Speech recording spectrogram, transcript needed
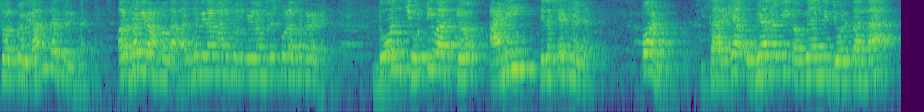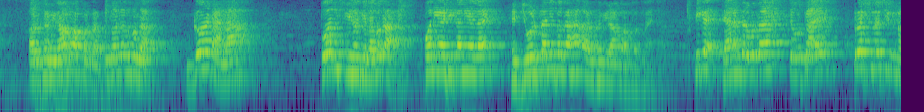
स्वल्पविराम दर्शवितात. अर्धविराम बघा अर्धविराम आणि स्वल्पविराममध्ये थोडासा फरक आहे. दोन छोटी वाक्य आणि हे लक्षात ठेवायचं पण सारख्या उभ्या नवी अव्ययांनी जोडताना अर्धविराम वापरतात. उदाहरणार्थ बघा गड आला पण सिंह गेला बघा. पण या ठिकाणी आलाय. हे जोडताना बघा हा अर्धविराम वापरलाय. ठीक आहे? त्यानंतर बघा चौथा आहे प्रश्नचिन्ह.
